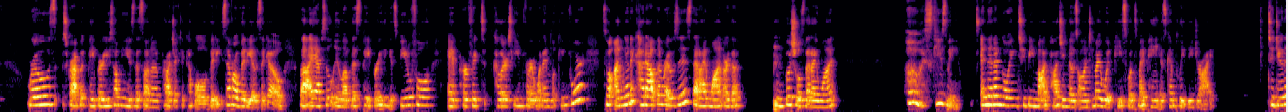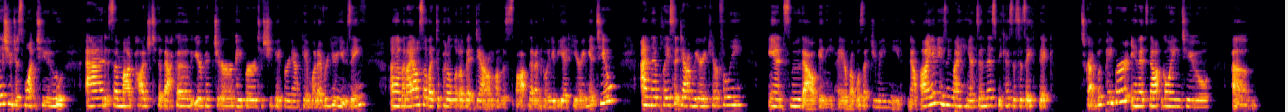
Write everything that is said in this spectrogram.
rose scrapbook paper. You saw me use this on a project a couple video, several videos ago, but I absolutely love this paper. I think it's beautiful and perfect color scheme for what I'm looking for. So I'm going to cut out the roses that I want or the bushels that I want. Oh, excuse me. And then I'm going to be Mod Podging those onto my wood piece once my paint is completely dry. To do this, you just want to add some Mod Podge to the back of your picture paper, tissue paper, napkin, whatever you're using. Um, and I also like to put a little bit down on the spot that I'm going to be adhering it to and then place it down very carefully and smooth out any air bubbles that you may need. Now I am using my hands in this because this is a thick scrapbook paper and it's not going to um,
